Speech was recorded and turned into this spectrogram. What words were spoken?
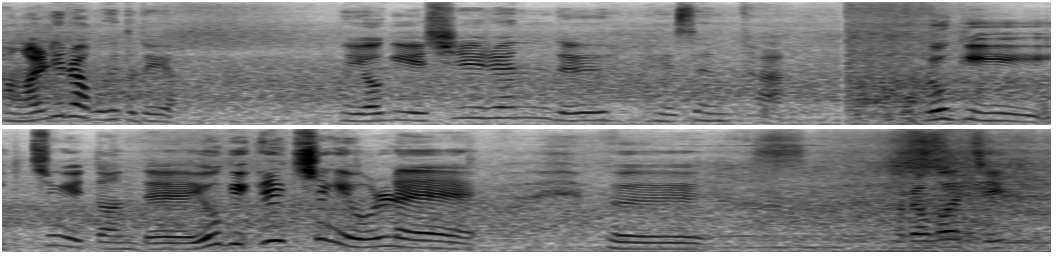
강알리라고 해도 돼요. 여기에 시랜드 해센터. 여기 2층에 있다는데 여기 1층이 원래 그 뭐라고 하지?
